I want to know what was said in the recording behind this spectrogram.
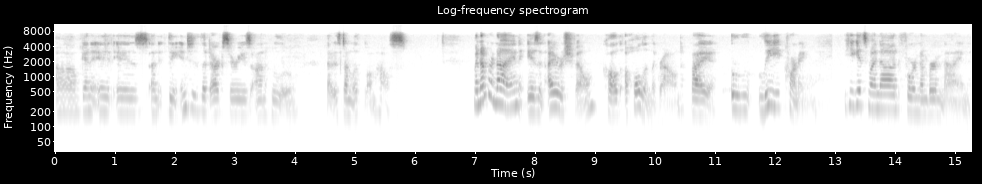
Um, again, it is an, the Into the Dark series on Hulu that is done with Blumhouse. My number nine is an Irish film called A Hole in the Ground by Lee Cronin. He gets my nod for number nine.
